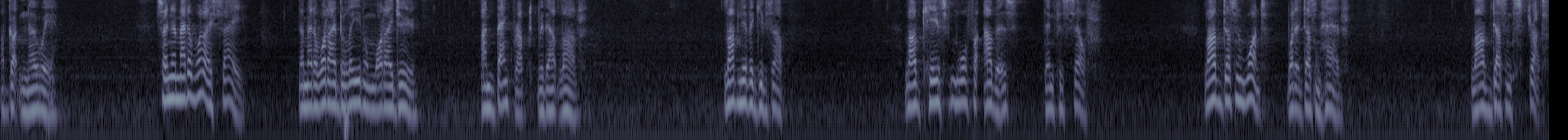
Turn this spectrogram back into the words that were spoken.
I've got nowhere. So no matter what I say, no matter what I believe and what I do, I'm bankrupt without love. Love never gives up. Love cares more for others than for self. Love doesn't want what it doesn't have. Love doesn't strut.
